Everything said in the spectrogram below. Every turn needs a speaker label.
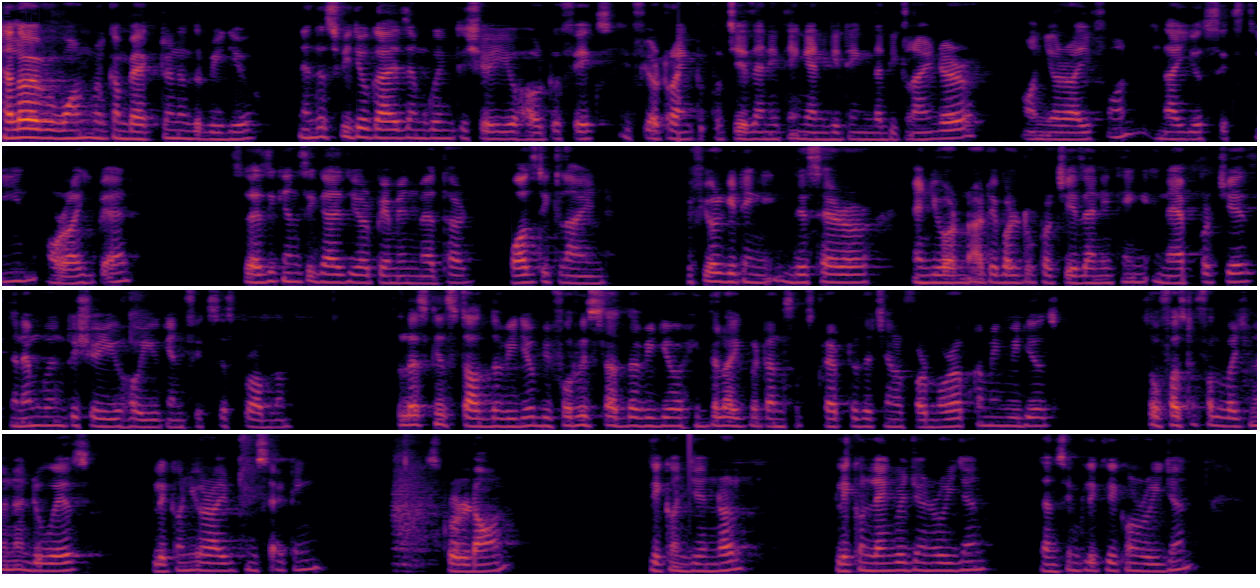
Speaker 1: hello everyone welcome back to another video. In this video guys i'm going to show you how to fix if you're trying to purchase anything and getting the declined error on your iphone in ios 16 or ipad. So as you can see guys your payment method was declined. If you're getting this error and you are not able to purchase anything in app purchase then i'm going to show you how you can fix this problem. So let's get start the video. Before we start the video hit the like button subscribe to the channel for more upcoming videos. So first of all what you're gonna do is click on your iPhone setting scroll down click on general click on language and region then simply click on region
